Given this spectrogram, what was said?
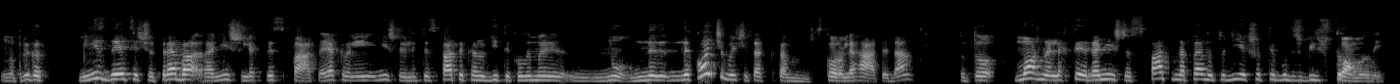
Наприклад, мені здається, що треба раніше лягти спати. Як раніше лягти спати, кажуть діти, коли ми ну, не, не хочемо ще так там скоро лягати, да? Тобто можна лягти раніше спати, напевно, тоді, якщо ти будеш більш втомлений.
